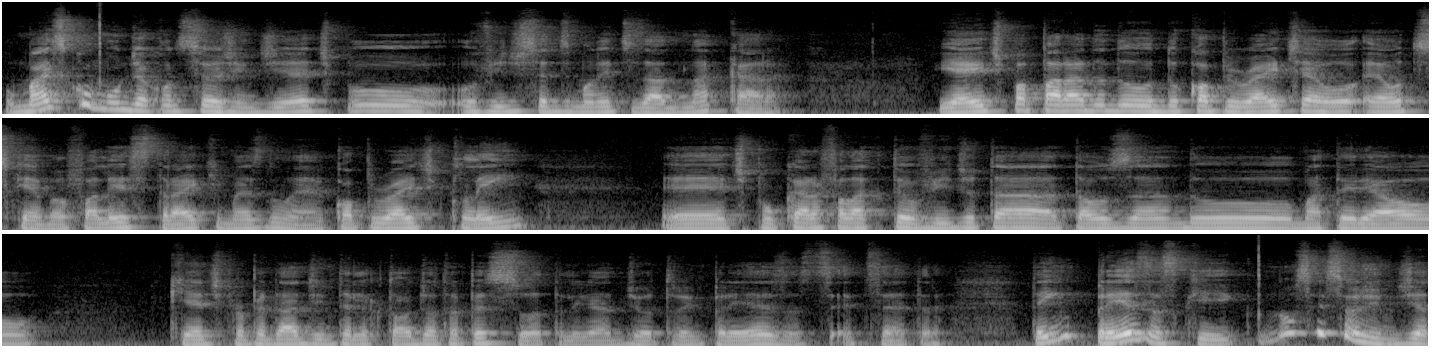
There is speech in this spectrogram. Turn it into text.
O mais comum de acontecer hoje em dia é, tipo, o vídeo ser desmonetizado na cara. E aí, tipo, a parada do, do copyright é, é outro esquema. Eu falei strike, mas não é. Copyright claim é, tipo, o cara falar que teu vídeo tá, tá usando material que é de propriedade intelectual de outra pessoa, tá ligado? De outra empresa, etc. Tem empresas que, não sei se hoje em dia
